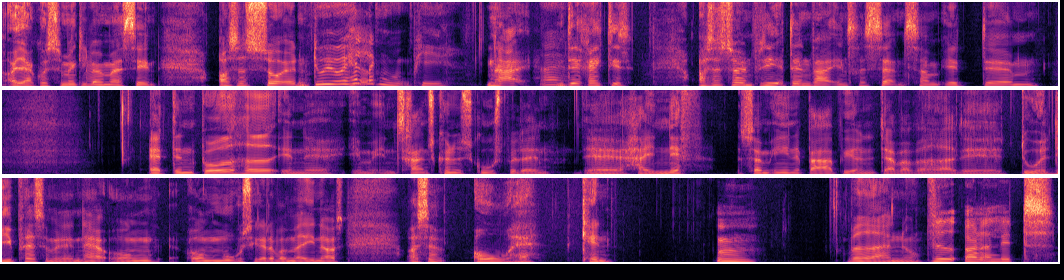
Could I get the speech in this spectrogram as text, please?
Og jeg kunne simpelthen ikke lade være med at se den. Og så så jeg den Du er jo heller ikke en pige. Nej, Nej. men det er rigtigt. Og så så jeg den, fordi at den var interessant som et... Øh, at den både havde en, øh, en, en transkønnet skuespiller, øh, Heidi Neff, som en af barbierne, der var, hvad hedder det, Dua Lipa, som er den her unge, unge musiker, der var med i den også. Og så, oha, Ken, Mm. hvad hedder han nu? Vidunderligt.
